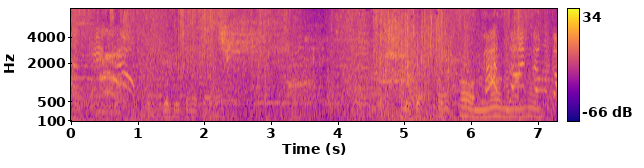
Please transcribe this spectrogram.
This cave too! Lovely thing up there. though. Oh no, no, no.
